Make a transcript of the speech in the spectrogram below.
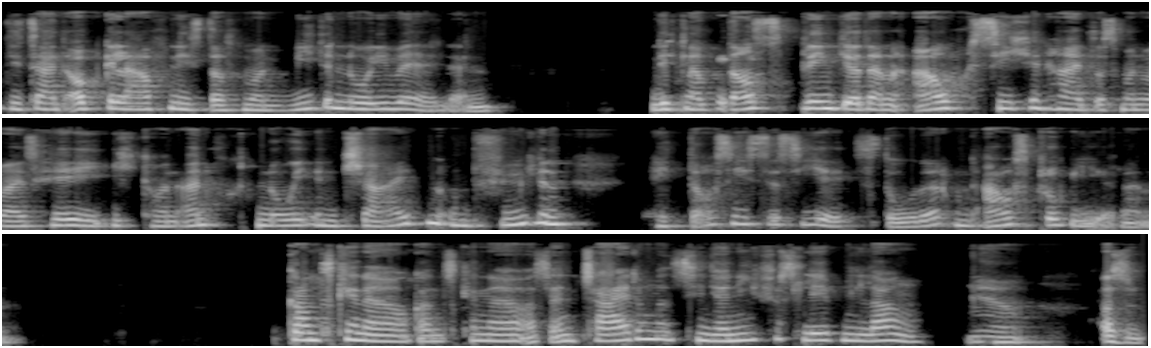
die Zeit abgelaufen ist, dass man wieder neu wählen. Und ich glaube, das bringt ja dann auch Sicherheit, dass man weiß, hey, ich kann einfach neu entscheiden und fühlen, hey, das ist es jetzt, oder? Und ausprobieren. Ganz genau, ganz genau. Also Entscheidungen sind ja nie fürs Leben lang. Ja. Also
